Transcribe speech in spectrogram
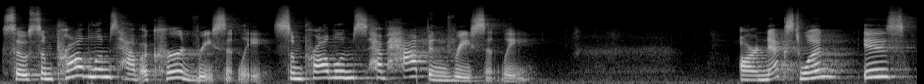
So, some problems have occurred recently. Some problems have happened recently. Our next one is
